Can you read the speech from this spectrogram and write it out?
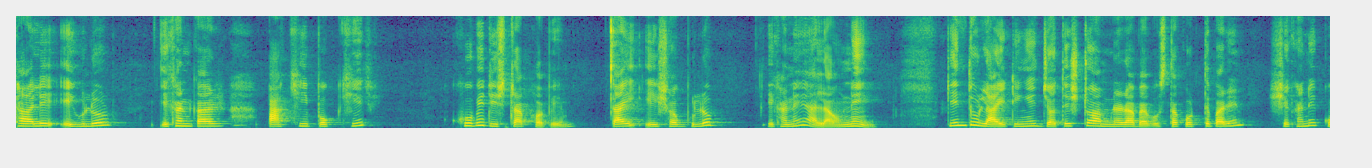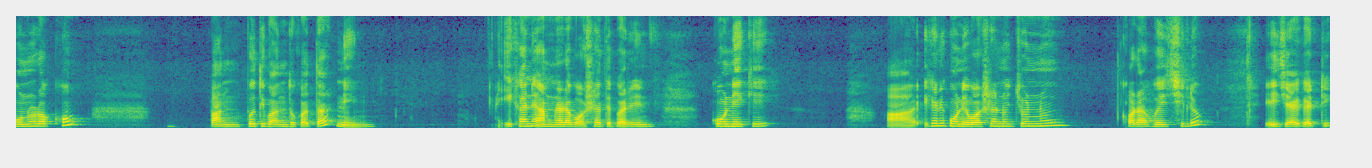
তাহলে এগুলোর এখানকার পাখি পক্ষীর খুবই ডিস্টার্ব হবে। তাই এইসবগুলো এখানে অ্যালাউ নেই। কিন্তু লাইটিংয়ের যথেষ্ট আপনারা ব্যবস্থা করতে পারেন, সেখানে কোনো রকম প্রতিবন্ধকতা নেই। এখানে আপনারা বসাতে পারেন কনেকে আর এখানে কোণে বসানোর জন্যই করা হয়েছিল এই জায়গাটি।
